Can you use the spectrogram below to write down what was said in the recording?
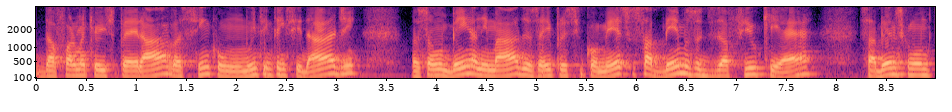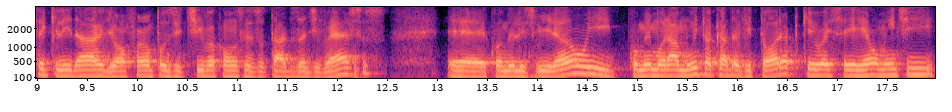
da forma que eu esperava, assim, com muita intensidade. Nós estamos bem animados aí para esse começo, sabemos o desafio que é, sabemos que vamos ter que lidar de uma forma positiva com os resultados adversos, é, quando eles virão, e comemorar muito a cada vitória, porque vai ser realmente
